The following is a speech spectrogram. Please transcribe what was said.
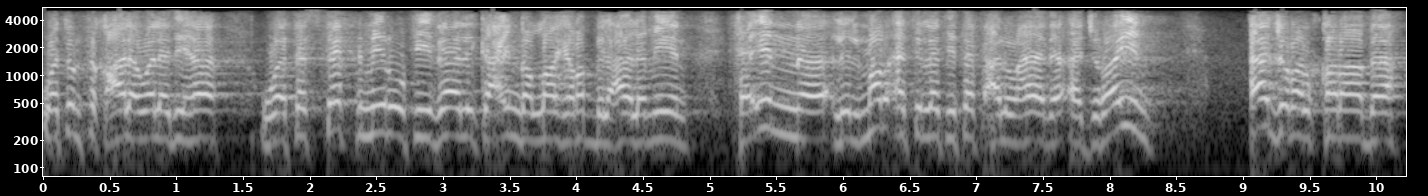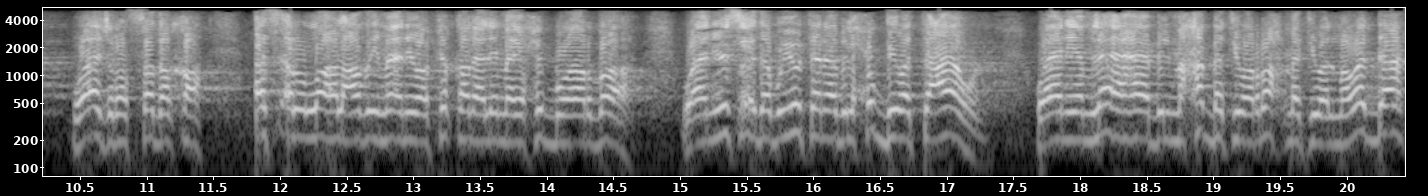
وتنفق على ولدها وتستثمر في ذلك عند الله رب العالمين. فإن للمرأة التي تفعل هذا أجرين أجر القرابة وأجر الصدقة. أسأل الله العظيم أن يوفقنا لما يحب ويرضاه وأن يسعد بيوتنا بالحب والتعاون وأن يملأها بالمحبة والرحمة والمودة.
